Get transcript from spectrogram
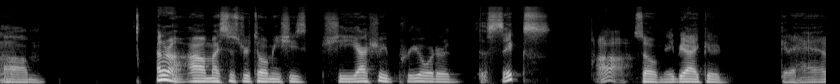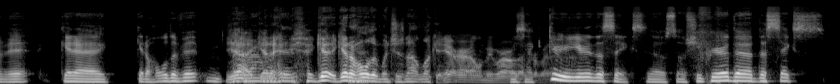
Mm. Um, I don't know. Uh, my sister told me she's she actually pre-ordered the six, ah, so maybe I could get a hand of it, get a get a hold of it. yeah. Get a it. get get a hold of it when she's not looking. Here, let me borrow that. like give me, give me the six. No, so she pre-ordered the the six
